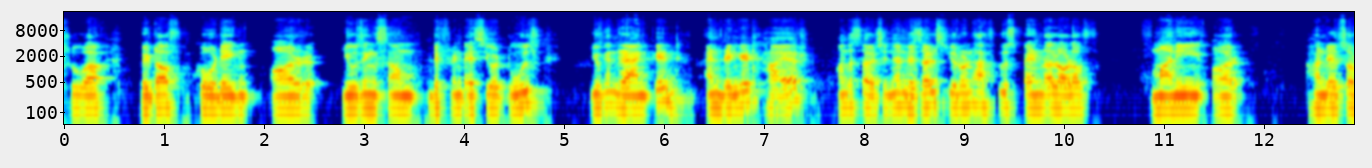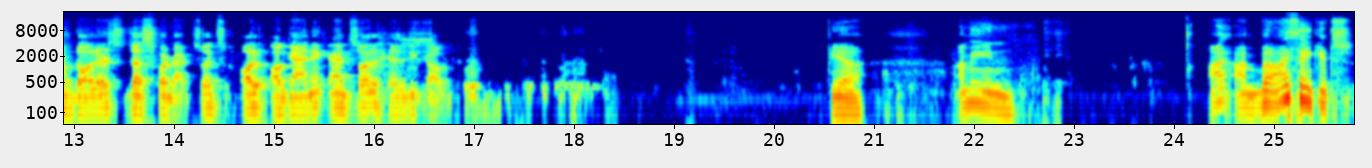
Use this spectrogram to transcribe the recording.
through a bit of coding or using some different SEO tools, you can rank it and bring it higher on the search engine results. You don't have to spend a lot of money or hundreds of dollars just for that. So it's all organic and it's all healthy crowd. Yeah. I mean, I, I but I think it's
